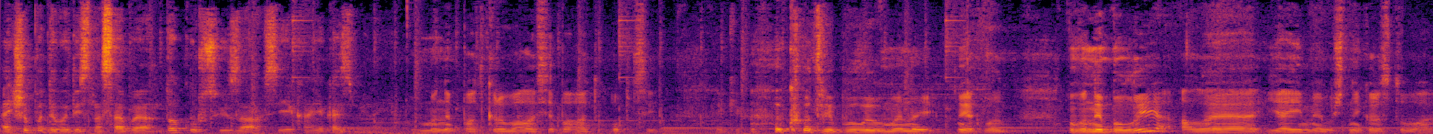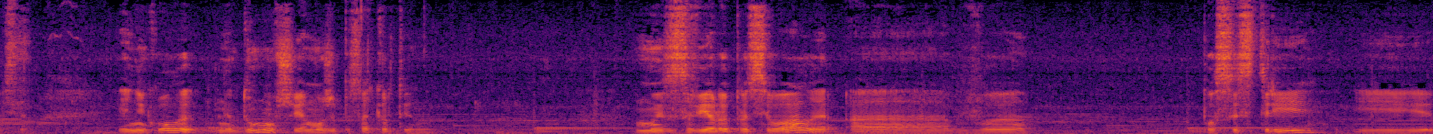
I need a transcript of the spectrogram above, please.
А якщо подивитись на себе до курсу і зараз, яка, яка зміна є? В мене пооткривалося багато опцій, Яких? котрі були в мене. Ну, як вони, вони були, але я їми не користувався. Я ніколи не думав, що я можу писати картину. Ми з Вірою працювали а в по сестрі, і е,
